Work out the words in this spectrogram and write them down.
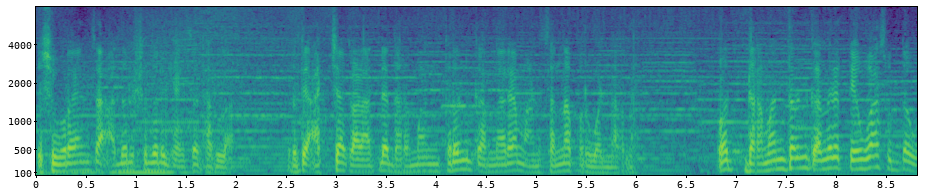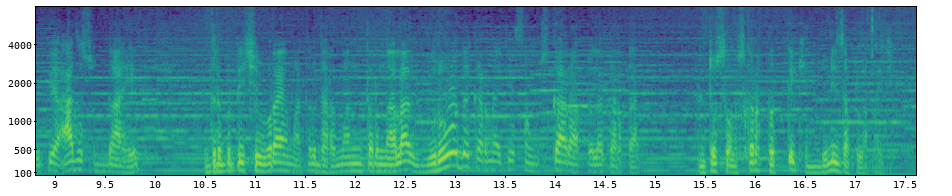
तर शिवरायांचा आदर्श जर घ्यायचा ठरला तर ते आजच्या काळातल्या धर्मांतरण करणाऱ्या माणसांना परवडणार नाही. व धर्मांतरण करणारे तेव्हा सुद्धा होते आज सुद्धा आहेत. छत्रपती शिवराय मात्र धर्मांतरणाला विरोध करण्याचे संस्कार आपल्याला करतात. आणि तो संस्कार प्रत्येक हिंदूंनी जपला पाहिजे.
